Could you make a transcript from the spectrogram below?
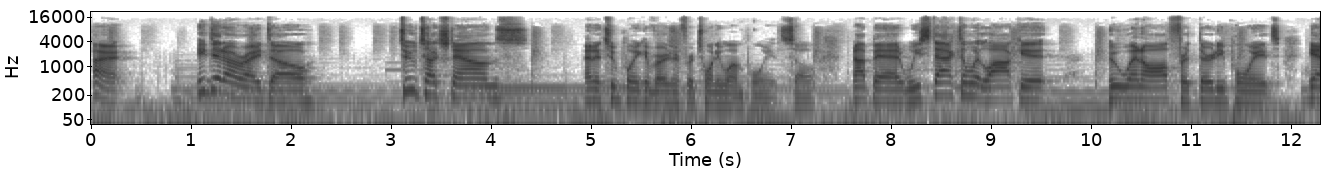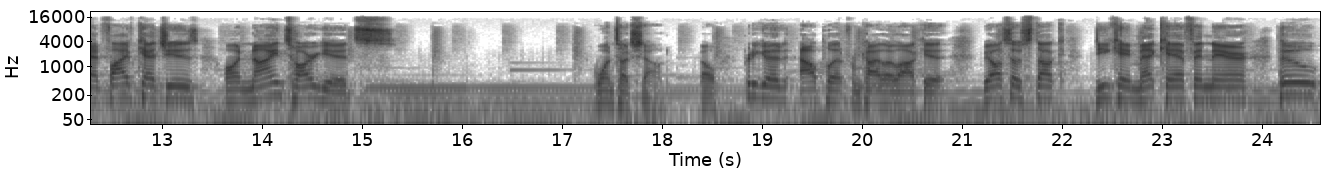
All right. He did all right, though. Two touchdowns and a two point conversion for 21 points. So, not bad. We stacked him with Lockett, who went off for 30 points. He had five catches on nine targets, one touchdown. So, pretty good output from Tyler Lockett. We also stuck DK Metcalf in there, who,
